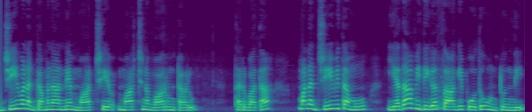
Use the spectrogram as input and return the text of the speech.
జీవన గమనాన్నే మార్చే మార్చిన వారుంటారు. తరువాత మన జీవితము యథావిధిగా సాగిపోతూ ఉంటుంది.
